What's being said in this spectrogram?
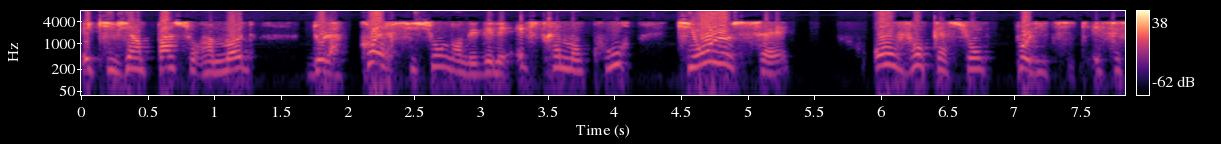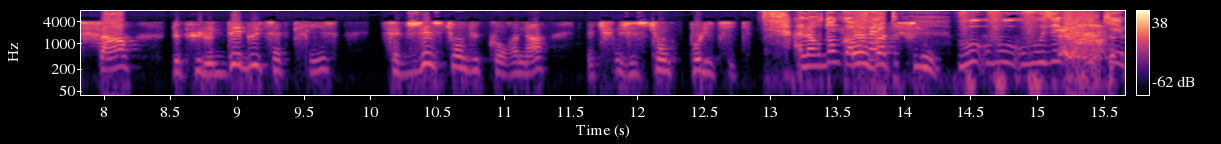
et qui vient pas sur un mode de la coercition dans des délais extrêmement courts qui, on le sait, ont vocation politique. Et c'est ça, depuis le début de cette crise, cette gestion du corona est une gestion politique. Alors donc en On fait, vaccine. vous vous vous expliquez.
